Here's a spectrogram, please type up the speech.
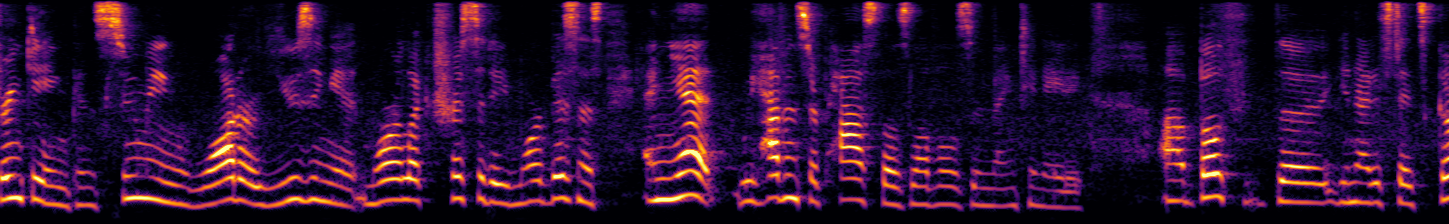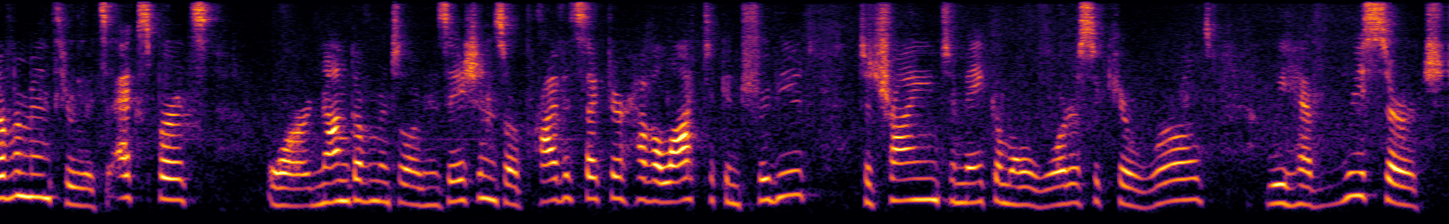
drinking, consuming water, using it, more electricity, more business, and yet we haven't surpassed those levels in 1980 uh, both the United States government through its experts or non-governmental organizations or private sector have a lot to contribute to trying to make a more water secure world. We have research,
